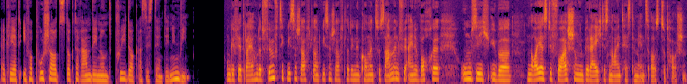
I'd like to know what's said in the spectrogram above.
erklärt Eva Puschautz, Doktorandin und Pre-Doc-Assistentin in Wien. Ungefähr 350 Wissenschaftler und Wissenschaftlerinnen kommen zusammen für eine Woche, um sich über neueste Forschung im Bereich des Neuen Testaments auszutauschen.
